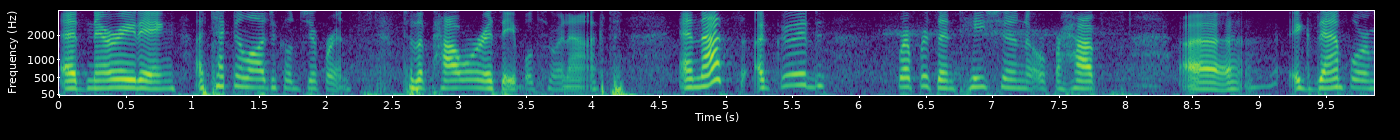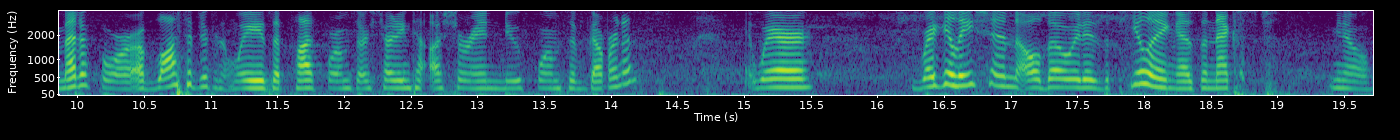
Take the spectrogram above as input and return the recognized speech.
at narrating a technological difference to the power it's able to enact. And that's a good representation or perhaps uh, example or metaphor of lots of different ways that platforms are starting to usher in new forms of governance where regulation, although it is appealing as the next, you know,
